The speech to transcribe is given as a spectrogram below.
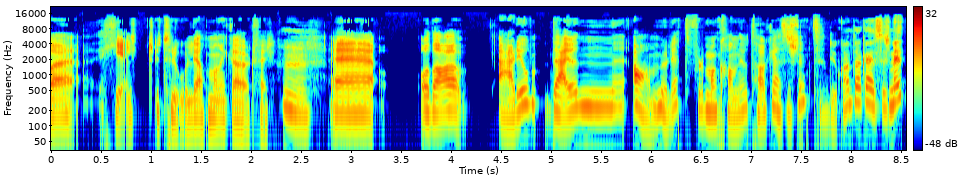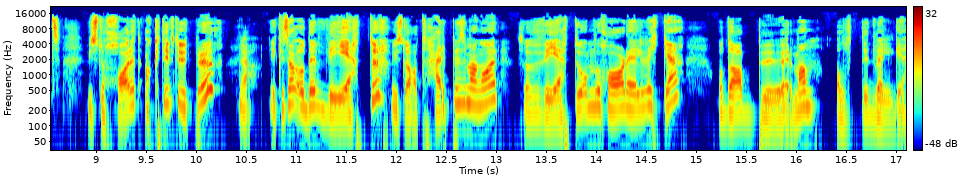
eh, helt utrolig at man ikke har hørt før. Eh, og da er det jo Det er jo en annen mulighet, for man kan jo ta keisersnitt. Du kan ta keisersnitt hvis du har et aktivt utbrudd, Ja. Og det vet du. Hvis du har hatt herpes i mange år, så vet du om du har det eller ikke. Og da bør man alltid velge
